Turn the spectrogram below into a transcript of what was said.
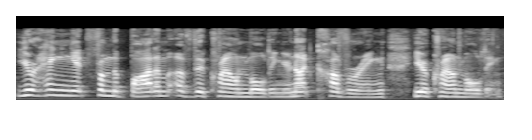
you're hanging it from the bottom of the crown molding. You're not covering your crown molding.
